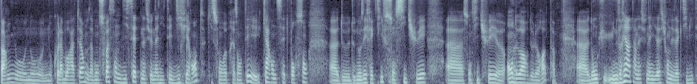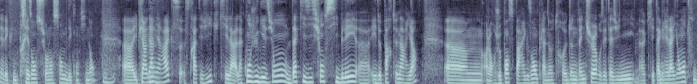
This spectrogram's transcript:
Parmi nos, nos, collaborateurs, nous avons 77 nationalités différentes qui sont représentées et 47% de, de, nos effectifs sont situés, sont situés en dehors de l'Europe. donc une vraie internationalisation des activités avec une présence sur l'ensemble des continents. Mhm. Euh, et puis un dernier axe stratégique qui est la, conjugaison d'acquisitions ciblées euh, et de partenariats. Euh, alors je pense par exemple à notre joint venture aux États-Unis qui est Agreliant ou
